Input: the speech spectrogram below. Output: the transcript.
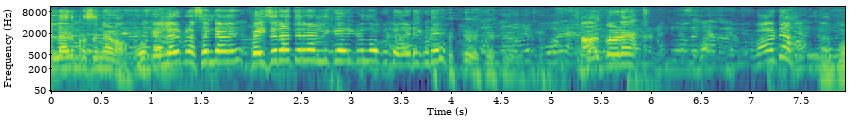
എല്ലാരും പ്രസന്റ് ആണോ? എല്ലാരും എല്ലാവരും പ്രസന്റ് ആണ്. പൈസ കയറിക്കണം നോക്കട്ടോ എടി കൂടെ. അപ്പൊ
